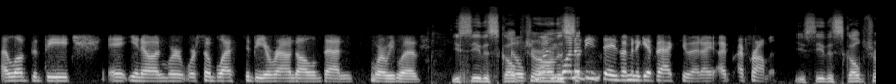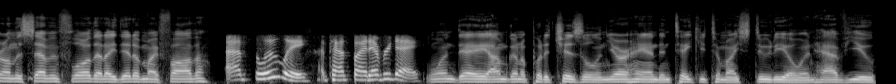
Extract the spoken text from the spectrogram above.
I love the beach. eh, you know, and we're we're so blessed to be around all of that and where we live. You see the sculpture so one, on the one se- of these days, I'm going to get back to it. I, I, I promise. You see the sculpture on the seventh floor that I did of my father? Absolutely, I pass by it every day. One day I'm going to put a chisel in your hand and take you to my studio and have you.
